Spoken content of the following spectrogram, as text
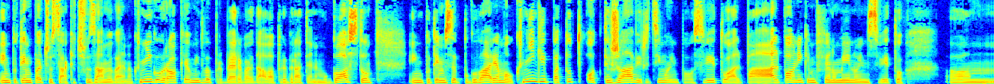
In potem pač vsakeč vzameva eno knjigo v roke, mi dva prebereva, jo dava prebrati enemu gostu in potem se pogovarjamo o knjigi, pa tudi o težavi, recimo, in pa o svetu ali pa, ali pa o nekem fenomenu in svetu um,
